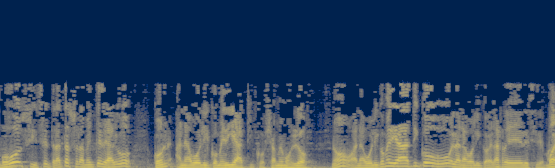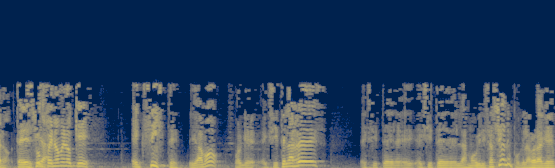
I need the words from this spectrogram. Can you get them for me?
o si se trata solamente de algo con anabólico mediático, llamémoslo, ¿no? Anabólico mediático o el anabólico de las redes y demás. Bueno, te es un fenómeno que existe, digamos, porque existen las redes, existe existen las movilizaciones, porque la verdad que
